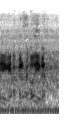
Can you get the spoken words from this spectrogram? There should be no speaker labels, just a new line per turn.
llegué, apenas acabo de llegar.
